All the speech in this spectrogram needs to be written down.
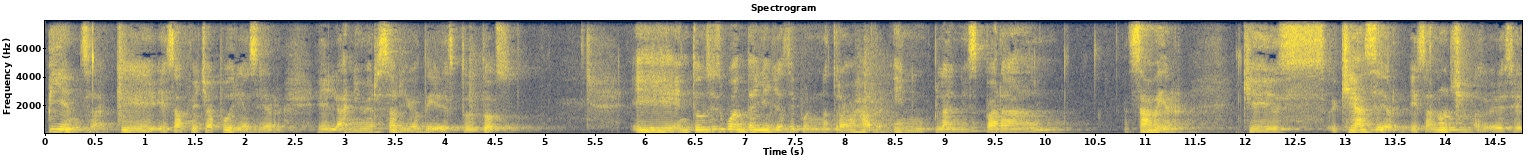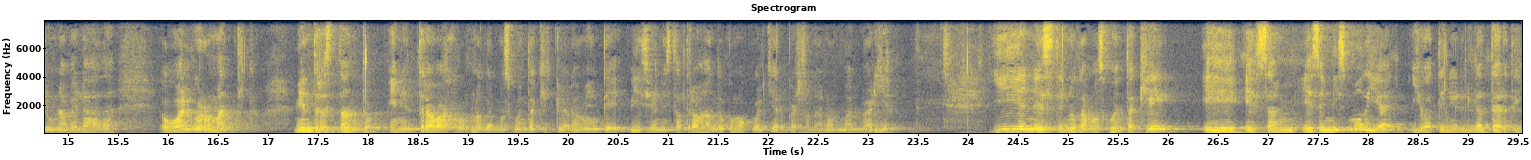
piensa que esa fecha podría ser el aniversario de estos dos. Eh, entonces Wanda y ella se ponen a trabajar en planes para saber qué, hacer esa noche, hacer una velada o algo romántico. Mientras tanto, en el trabajo nos damos cuenta que claramente Vision está trabajando como cualquier persona normal lo haría. Y en este nos damos cuenta que eh, ese mismo día iba a tener en la tarde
